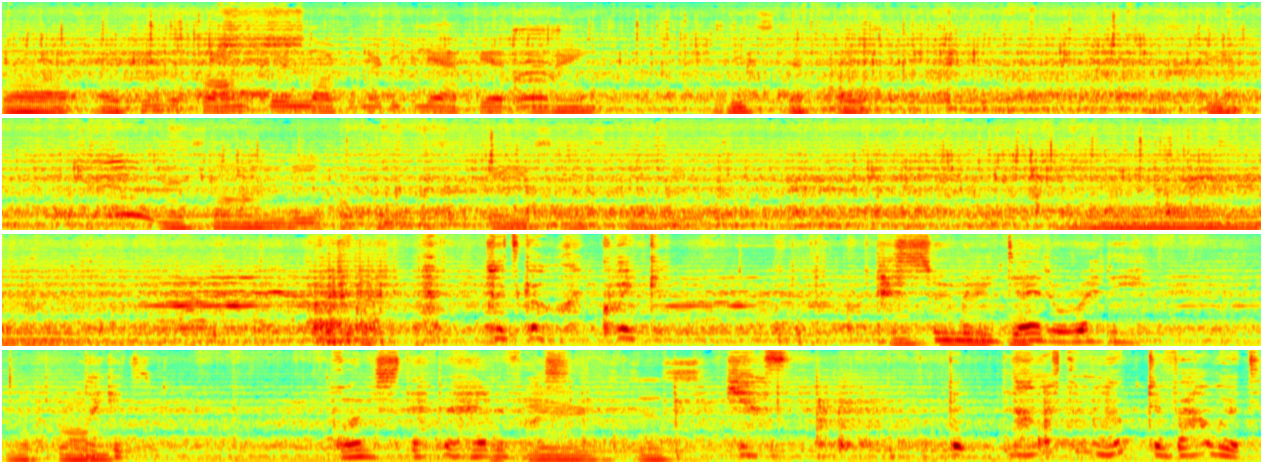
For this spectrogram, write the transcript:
The I think the prompt will automatically appear when I reach that place. That's the only open space I see here. So many dead already. Like it's one step ahead of us. Yes, but none of them look devoured.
